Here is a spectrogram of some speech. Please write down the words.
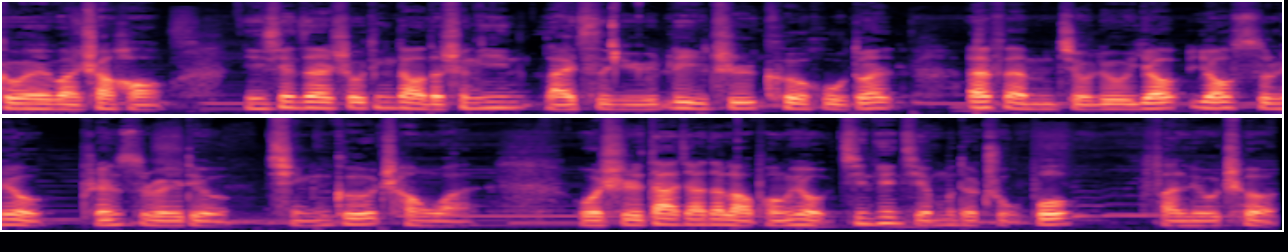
各位晚上好，您现在收听到的声音来自于荔枝客户端 FM 九六幺幺四六 Prince Radio 情歌唱晚，我是大家的老朋友，今天节目的主播樊刘彻。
